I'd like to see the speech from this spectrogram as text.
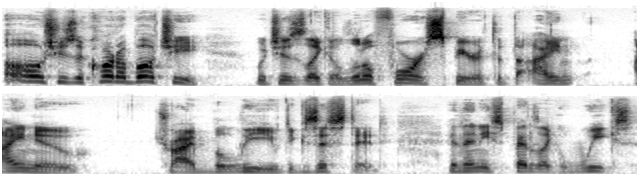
"Oh, she's a Korobochi," which is like a little forest spirit that the Ainu tribe believed existed. And then he spends like weeks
